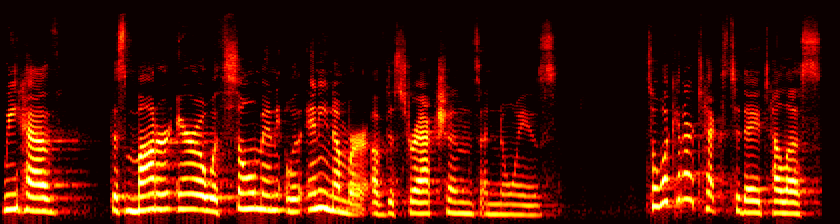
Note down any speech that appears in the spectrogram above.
We have this modern era with so many, with any number of distractions and noise. So, what can our text today tell us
